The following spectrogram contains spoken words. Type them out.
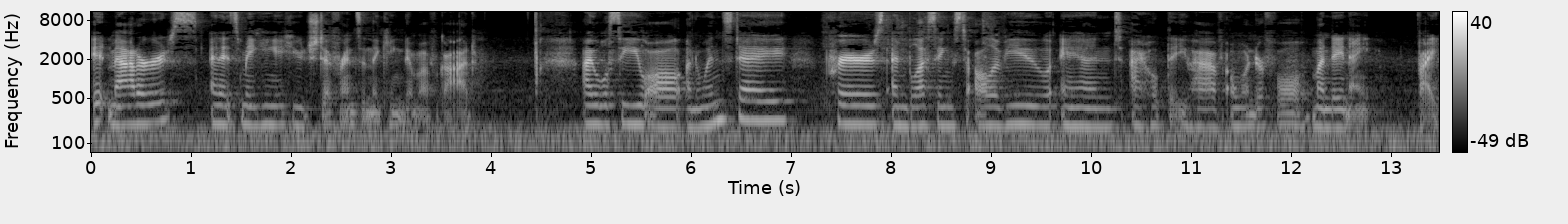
it matters and it's making a huge difference in the kingdom of God. I will see you all on Wednesday. Prayers and blessings to all of you, and I hope that you have a wonderful Monday night. Bye.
